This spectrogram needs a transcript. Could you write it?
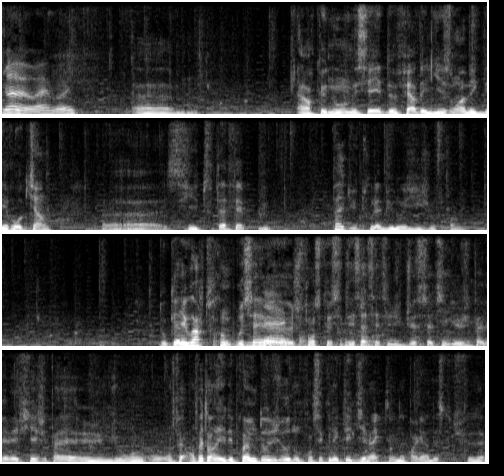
Ouais, ouais, ouais. Euh, alors que nous, on essayait de faire des liaisons avec des requins, euh, ce qui est tout à fait pas du tout la biologie, je crois. Donc allez voir Franck Brousset, euh, je pense que c'était ça, c'était du just chatting, j'ai pas vérifié, j'ai pas, je- on- on fait- en fait on a eu des problèmes d'audio, donc on s'est connecté direct, on n'a pas regardé ce que tu faisais.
